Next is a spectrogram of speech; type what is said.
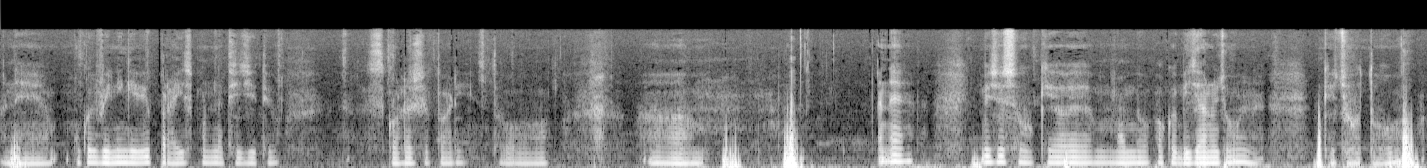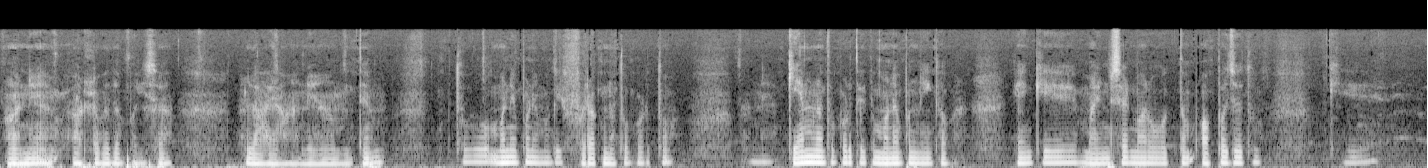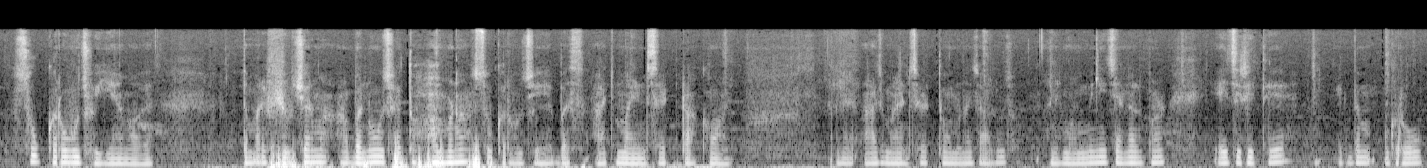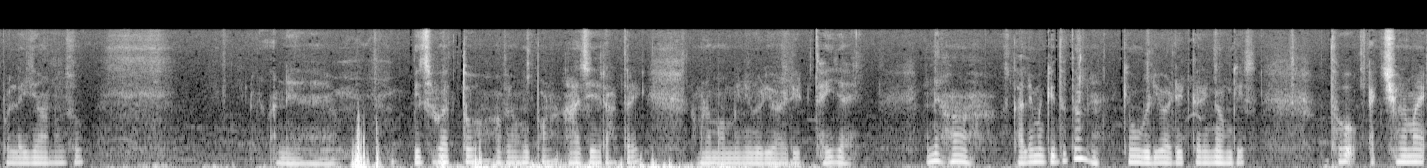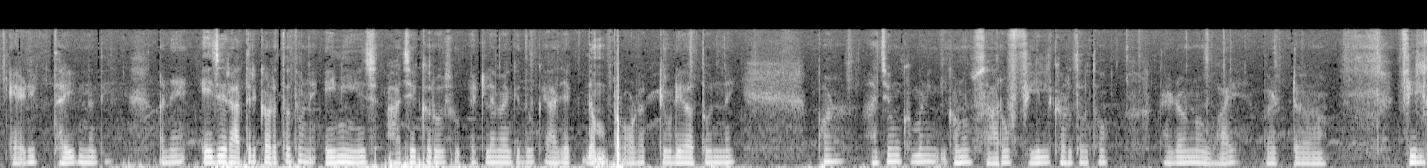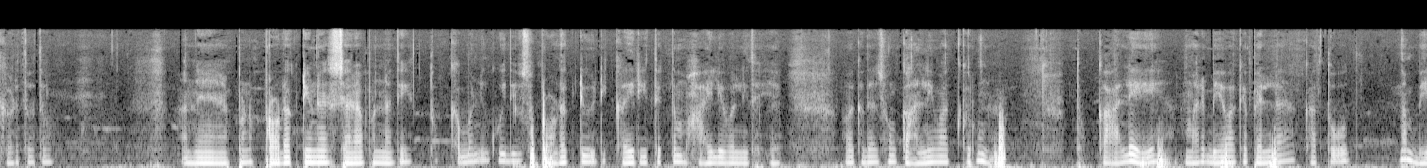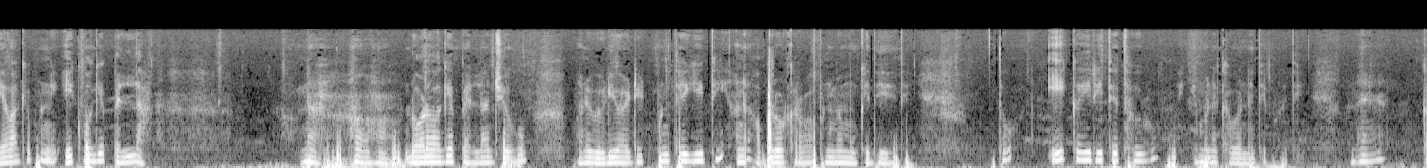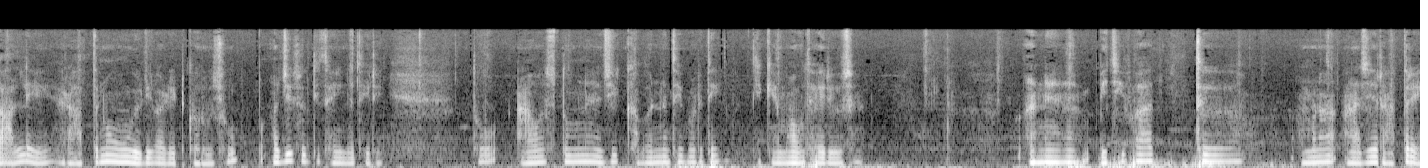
અને હું કોઈ વિનિંગ એવી પ્રાઇઝ પણ નથી જીત્યો સ્કોલરશિપવાળી તો અને બીજું શું કે હવે મમ્મી પપ્પા કોઈ બીજાનું જોવે ને કે જો તો આને આટલા બધા પૈસા લાયા અને આમ તેમ, તો મને પણ એમાં કંઈ ફરક નહોતો પડતો. અને કેમ નહોતું પડતું એ તો મને પણ નહીં ખબર. કેમ કે માઇન્ડસેટ મારું એકદમ અપ જ હતું કે શું કરવું જોઈએ એમ હવે. તમારે ફ્યુચરમાં આ બનવું છે તો હમણાં શું કરવું જોઈએ? બસ આ જ માઇન્ડસેટ રાખવાનું. અને આ જ માઇન્ડસેટ તો હમણાં ચાલુ છું. અને મમ્મીની ચેનલ પણ એ જ રીતે એકદમ ગ્રો ઉપર લઈ જવાનો છું. અને બીજી વાત તો હવે હું પણ આજે રાત્રે હમણાં મમ્મીની વીડિયો એડિટ થઈ જાય. અને હા, કાલે મેં કીધું હતું ને કે હું વીડિયો એડિટ કરીને ઊંઘીશ. તો એકચ્યુઅલમાં એડિટ થઈ જ નથી. અને એ જે રાત્રે કરતો હતો ને, એની એ જ આજે કરું છું. એટલે મેં કીધું કે આજે એકદમ પ્રોડક્ટિવ ડે હતો જ નહીં. પણ આજે હું ખબર નહીં, ઘણું સારું ફીલ કરતો હતો. I don't know why but feel કરતો હતો. અને પણ પ્રોડક્ટિવનેસ જરા પણ નથી. તો ખબર નહીં કોઈ દિવસ પ્રોડક્ટિવિટી કઈ રીતે એકદમ હાઈ લેવલની થઈ જાય. હવે કદાચ હું કાલની વાત કરું ને તો કાલે મારે બે વાગે પહેલાં કાં તો, ના, બે વાગે પણ નહીં, એક વાગે પહેલાં. ના, હા હા, દોઢ વાગ્યા પહેલાં જેવું મારી વીડિયો એડિટ પણ થઈ ગઈ હતી અને અપલોડ કરવા પણ મેં મૂકી દીધી હતી. તો એ કઈ રીતે થયું એ મને ખબર નથી પડતી. અને કાલે રાતનો હું વીડિયો એડિટ કરું છું, પણ હજી સુધી થઈ નથી રહી. તો આ વસ્તુ મને હજી ખબર નથી પડતી કે કેમ આવું થઈ રહ્યું છે. અને બીજી વાત હમણાં આજે રાત્રે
